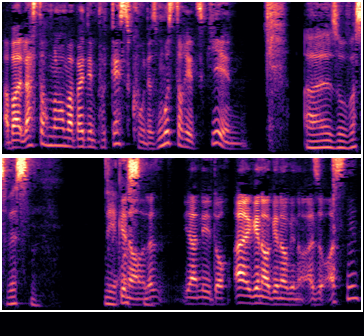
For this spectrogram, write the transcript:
Aber lass doch mal noch mal bei dem Podest gucken, das muss doch jetzt gehen. Also was Westen? Nee, Genau, Osten. das, ja, nee, doch. Ah, genau, genau, genau. Also Osten,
